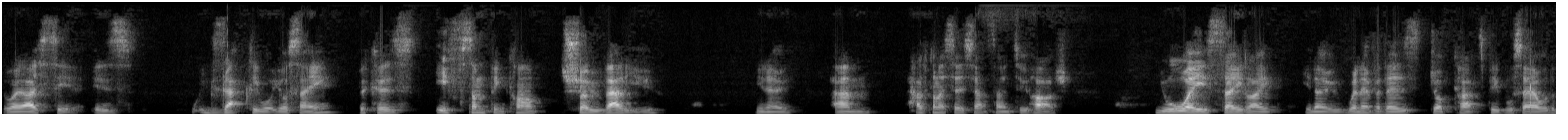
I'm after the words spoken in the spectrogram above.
the way I see it is exactly what you're saying. Because if something can't show value, you know, um, how can I say this without sounding too harsh? You always say like, you know, whenever there's job cuts, people say, "Oh, the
